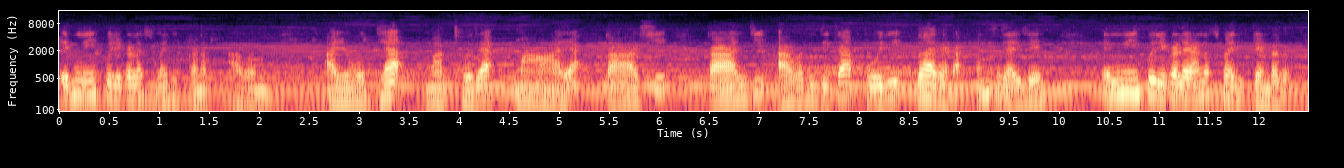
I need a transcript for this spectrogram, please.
എന്നീ പുരികളെ സ്മരിക്കണം. അവൻ അയോധ്യ മധുര മായ കാശി കാഞ്ചി അവന്തിക പുരി ദ്വാരക മനസ്സിലായില്ലേ? എന്നീ പുരികളെയാണ് സ്മരിക്കേണ്ടത്.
